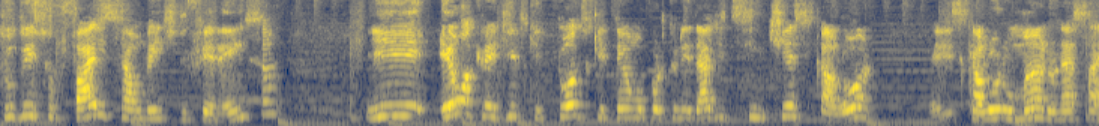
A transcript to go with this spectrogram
tudo isso faz realmente diferença e eu acredito que todos que tenham a oportunidade de sentir esse calor, esse calor humano, nessa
